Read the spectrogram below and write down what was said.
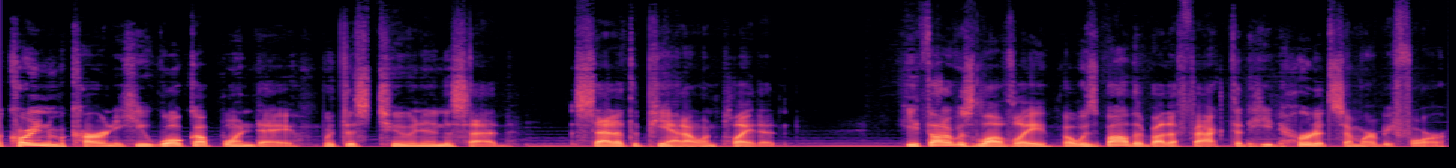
According to McCartney, he woke up one day with this tune in his head, sat at the piano, and played it. He thought it was lovely, but was bothered by the fact that he'd heard it somewhere before,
